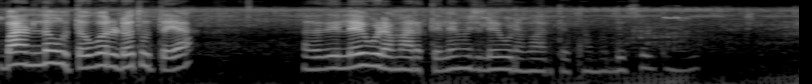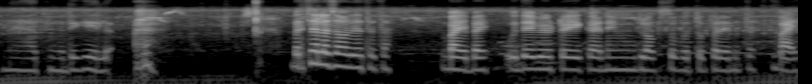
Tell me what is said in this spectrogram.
बांधलं होतं वरडत होतं या. आता ते लय उड्या मारते लय म्हणजे लय उड्या मारते त्यामध्ये दिसेल तुम्हाला. नाही आतमध्ये गेलं. बरं चला जाऊ देत आता. Bye bye. उद्या भेटू एका नेहमी ब्लॉगसोबत तोपर्यंत. बाय.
